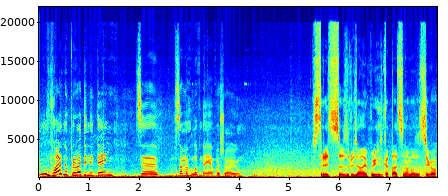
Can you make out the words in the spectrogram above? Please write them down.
Ну, гарно проведений день це саме головне, я вважаю. Встретиться з друзями і поїхати кататися на мотоциклах.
